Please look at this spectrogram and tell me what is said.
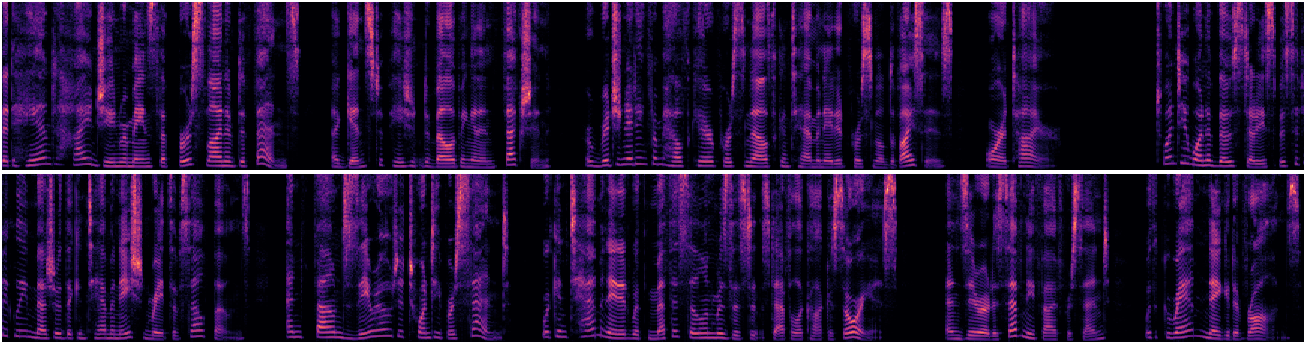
that hand hygiene remains the first line of defense against a patient developing an infection originating from healthcare personnel's contaminated personal devices or attire. 21 of those studies specifically measured the contamination rates of cell phones and found 0 to 20 percent were contaminated with methicillin resistant Staphylococcus aureus and 0 to 75 percent with gram negative rods.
